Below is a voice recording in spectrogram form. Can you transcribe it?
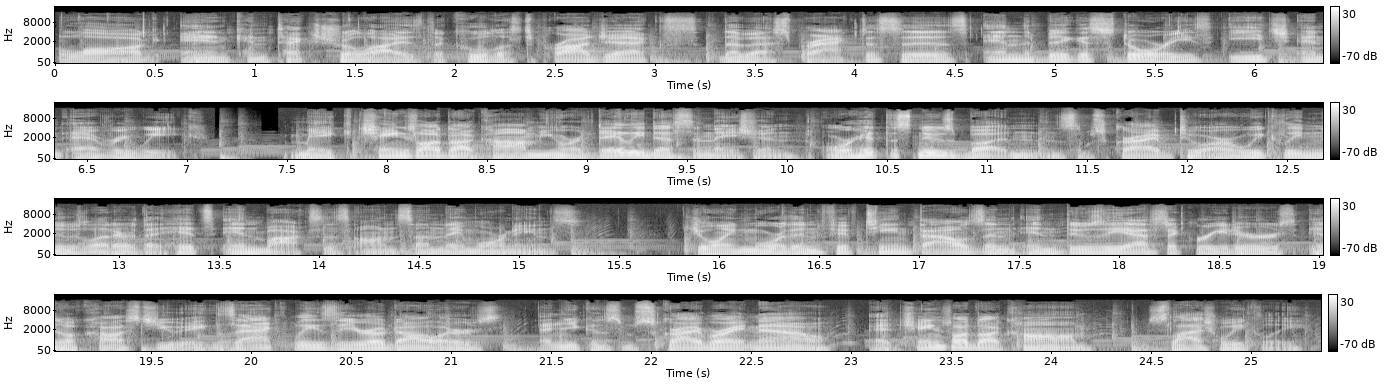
log, and contextualize the coolest projects, the best practices, and the biggest stories each and every week. Make changelog.com your daily destination or hit the snooze button and subscribe to our weekly newsletter that hits inboxes on Sunday mornings. Join more than 15,000 enthusiastic readers. It'll cost you exactly $0 and you can subscribe right now at changelog.com/weekly. All right.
